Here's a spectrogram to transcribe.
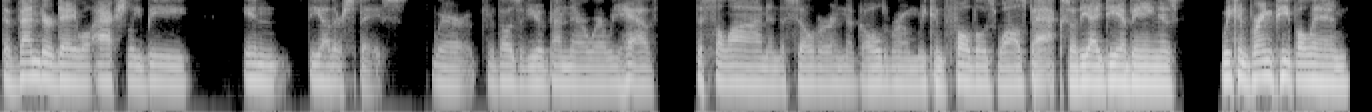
the vendor day will actually be in the other space where for those of you who've been there where we have the salon and the silver and the gold room we can fold those walls back. So the idea being is we can bring people in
